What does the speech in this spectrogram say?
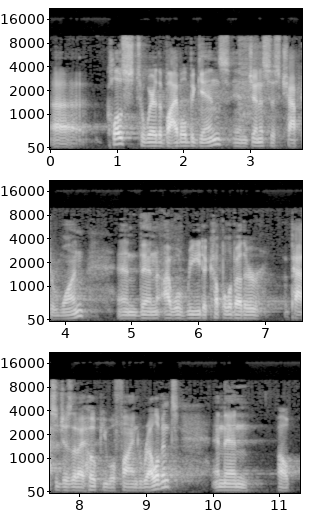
uh, close to where the Bible begins in Genesis chapter 1. And then I will read a couple of other passages that I hope you will find relevant. And then I'll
